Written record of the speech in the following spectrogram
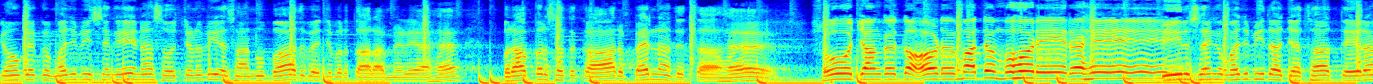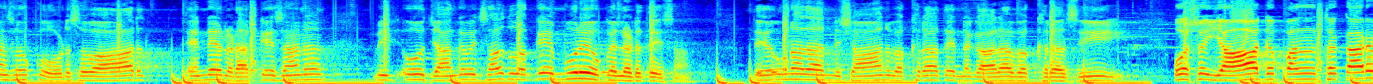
ਕਿਉਂਕਿ ਕੋਈ ਮਜਬੀ ਸਿੰਘ ਇਹ ਨਾ ਸੋਚਣ ਵੀ ਸਾਨੂੰ ਬਾਅਦ ਵਿੱਚ ਵਰਤਾਰਾ ਮਿਲਿਆ ਹੈ। ਬਰਾਬਰ ਸਤਕਾਰ ਪਹਿਲਾਂ ਦਿੱਤਾ ਹੈ। ਸੋ ਜੰਗ ਦੌੜ ਮਦ ਮੋਹਰੇ ਰਹੇ। ਵੀਰ ਸਿੰਘ ਮਜਬੀ ਦਾ ਜਥਾ 1300 ਘੋੜ ਸਵਾਰ। ਇੰਨੇ ਲੜਾਕੇ ਸਨ ਵੀ ਉਹ ਜੰਗ ਵਿੱਚ ਸਭ ਤੋਂ ਅੱਗੇ ਮੂਹਰੇ ਹੋ ਕੇ ਲੜਦੇ ਸਨ। ਤੇ ਉਹਨਾਂ ਦਾ ਨਿਸ਼ਾਨ ਵੱਖਰਾ ਤੇ ਨਗਾਰਾ ਵੱਖਰਾ ਸੀ। ਉਸ ਯਾਦ ਪੰਥ ਕਰ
